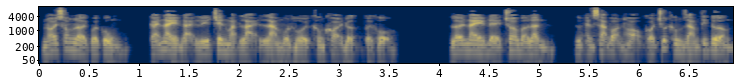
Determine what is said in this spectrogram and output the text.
Nói xong lời cuối cùng, cái này đại lý trên mặt lại là một hồi không khỏi được cười khổ. Lời này để cho bợ lần lần xa bọn họ có chút không dám tin tưởng,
